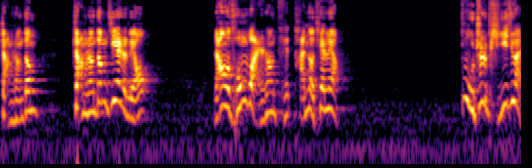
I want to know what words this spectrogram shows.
掌上灯。掌上灯，接着聊，然后从晚上天谈到天亮，不知疲倦。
